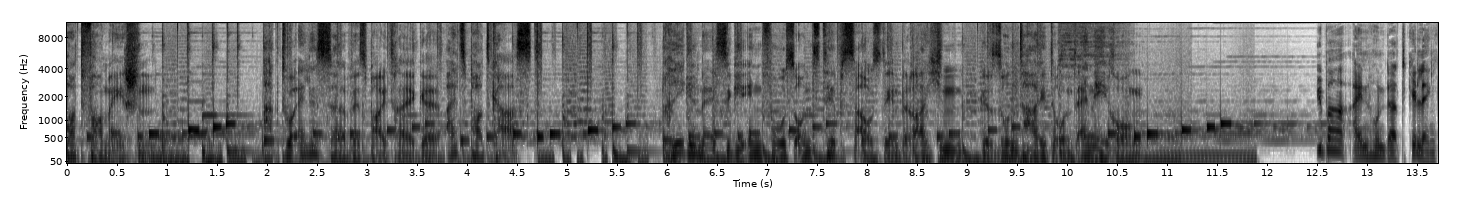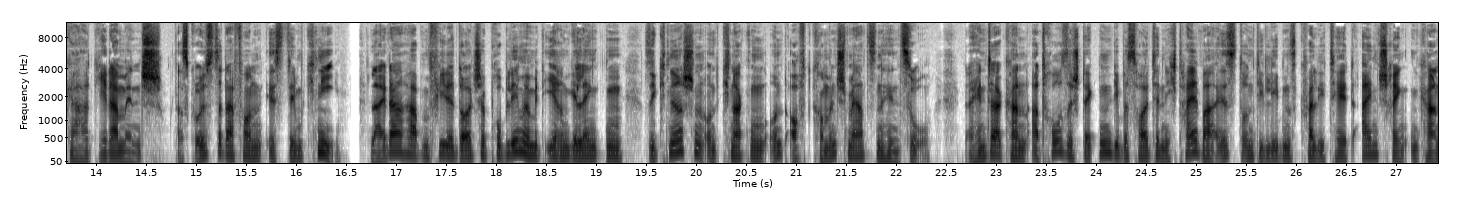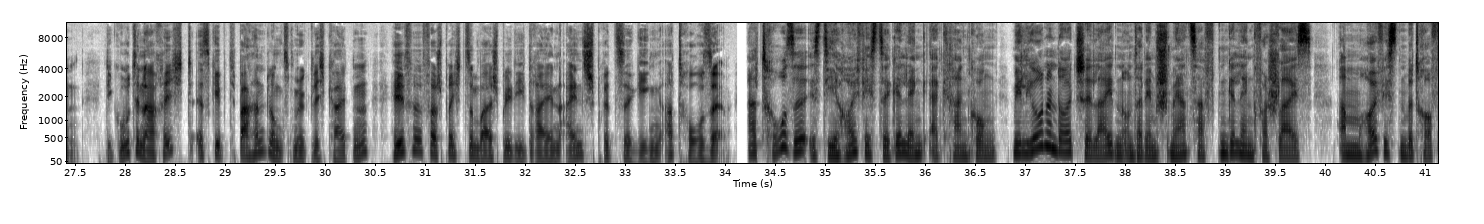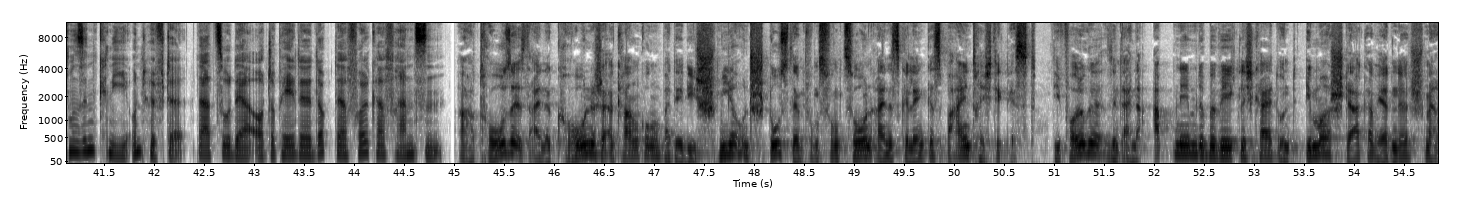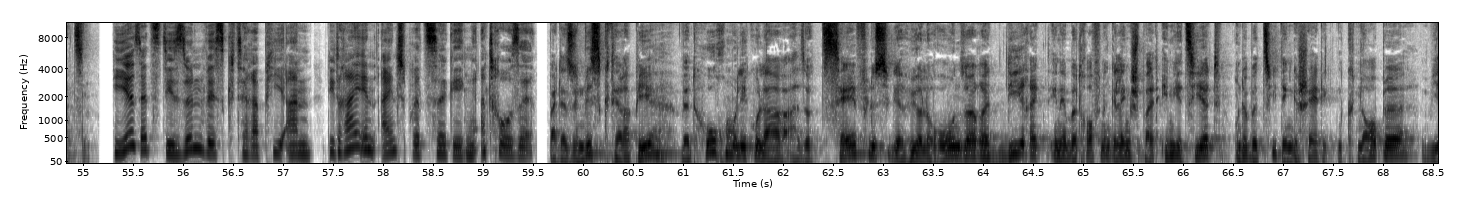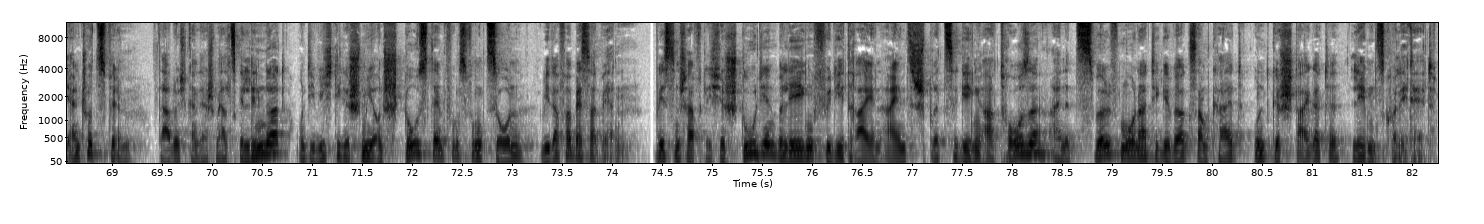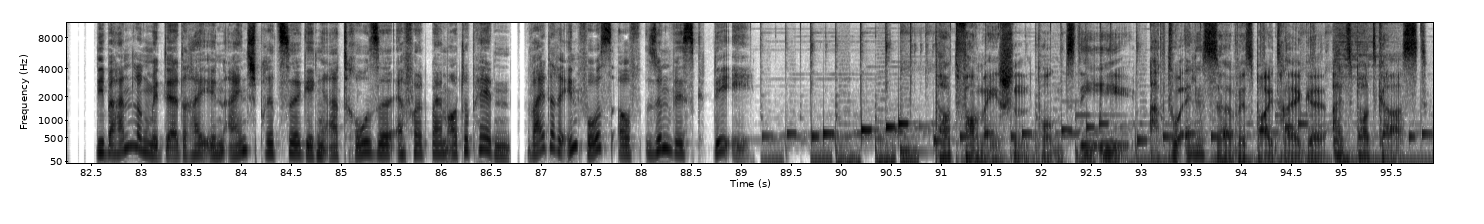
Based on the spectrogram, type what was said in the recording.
Podformation. Aktuelle Servicebeiträge als Podcast. Regelmäßige Infos und Tipps aus den Bereichen Gesundheit und Ernährung. Über 100 Gelenke hat jeder Mensch. Das größte davon ist im Knie. Leider haben viele Deutsche Probleme mit ihren Gelenken. Sie knirschen und knacken und oft kommen Schmerzen hinzu. Dahinter kann Arthrose stecken, die bis heute nicht heilbar ist und die Lebensqualität einschränken kann. Die gute Nachricht, es gibt Behandlungsmöglichkeiten. Hilfe verspricht zum Beispiel die 3-in-1-Spritze gegen Arthrose. Arthrose ist die häufigste Gelenkerkrankung. Millionen Deutsche leiden unter dem schmerzhaften Gelenkverschleiß. Am häufigsten betroffen sind Knie und Hüfte. Dazu der Orthopäde Dr. Volker Franzen. Arthrose ist eine chronische Erkrankung, bei der die Schmier- und Stoßdämpfungsfunktion eines Gelenkes beeinträchtigt ist. Die Folge sind eine abnehmende Beweglichkeit und immer stärker werdende Schmerzen. Hier setzt die Synvisk-Therapie an, die 3-in-1-Spritze gegen Arthrose. Bei der Synvisk-Therapie wird hochmolekulare, also zähflüssige Hyaluronsäure direkt in den betroffenen Gelenkspalt injiziert und überzieht den geschädigten Knorpel wie ein Schutzfilm. Dadurch kann der Schmerz gelindert und die wichtige Schmier- und Stoßdämpfungsfunktion wieder verbessert werden. Wissenschaftliche Studien belegen für die 3-in-1-Spritze gegen Arthrose eine zwölfmonatige Wirksamkeit und gesteigerte Lebensqualität. Die Behandlung mit der 3-in-1-Spritze gegen Arthrose erfolgt beim Orthopäden. Weitere Infos auf synvisk.de. Podformation.de Aktuelle Servicebeiträge als Podcast.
